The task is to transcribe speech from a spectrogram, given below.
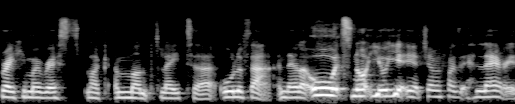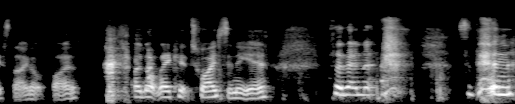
breaking my wrist like a month later, all of that. And they're like, oh, it's not your year. Yeah, Gemma finds it hilarious that I got fired. I not make it twice in a year. So then, so then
